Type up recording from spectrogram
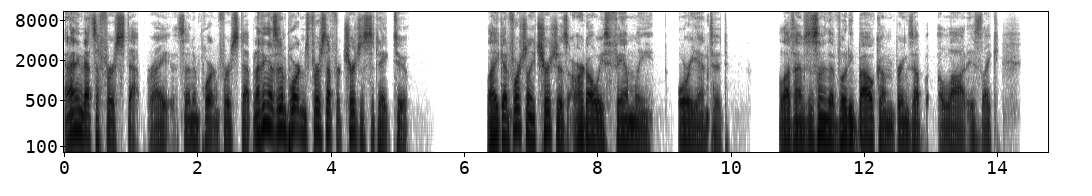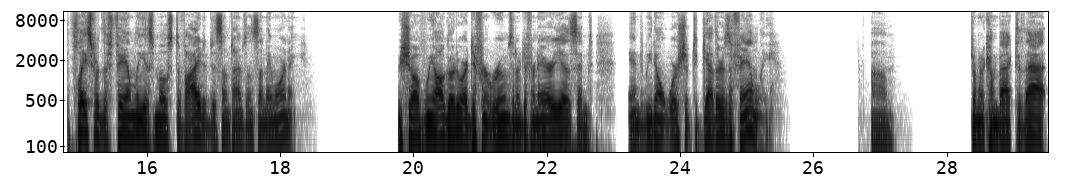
and I think that's a first step, right? It's an important first step. And I think that's an important first step for churches to take too. Like, unfortunately, churches aren't always family oriented. A lot of times, this is something that Voddie Baucham brings up a lot is like the place where the family is most divided is sometimes on Sunday morning. We show up and we all go to our different rooms in our different areas and and we don't worship together as a family. Um, so I'm going to come back to that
